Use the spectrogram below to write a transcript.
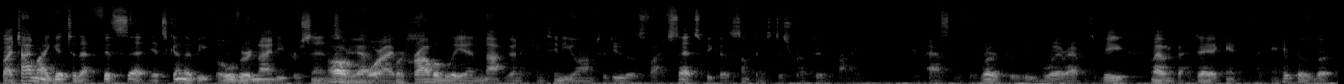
by the time I get to that fifth set, it's going to be over ninety percent. Oh, yeah, or I course. probably am not going to continue on to do those five sets because something's disrupted my capacity for work or you know, whatever happens to be. I'm having a bad day. I can't I can't hit those, but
